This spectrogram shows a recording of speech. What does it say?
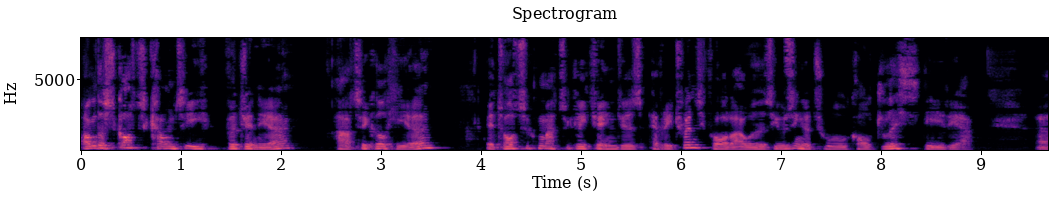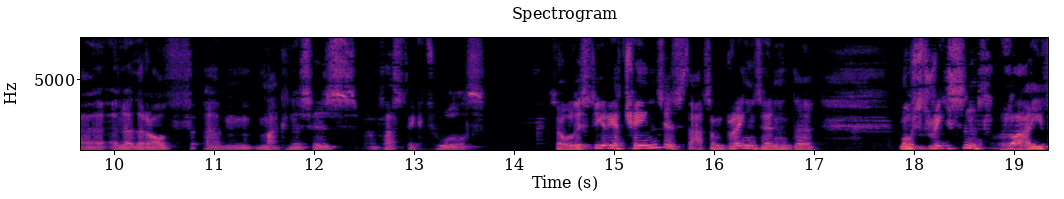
on the Scott County, Virginia article here, it automatically changes every 24 hours using a tool called Listeria, uh, another of um, Magnus's fantastic tools. So Listeria changes that and brings in the most recent live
